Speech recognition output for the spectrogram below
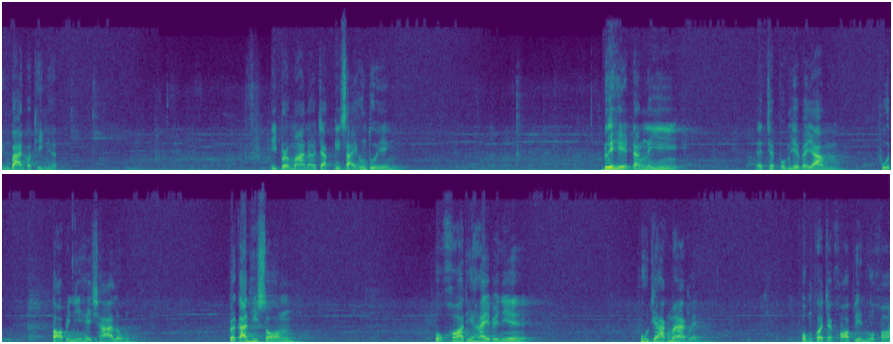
ถึงบ้านก็ทิ้งครับนี่ประมาณเอาจากนิสัยของตัวเอง ด้วยเหตุดังนี้แต่ผมจะพยายามพูด ต่อไปนี้ให้ช้าลง ประการที่สองหัวข้อที่ให้ไปเนี่ยพูดยากมากเลย ผมก็จะขอเปลี่ยนหัวข้อ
